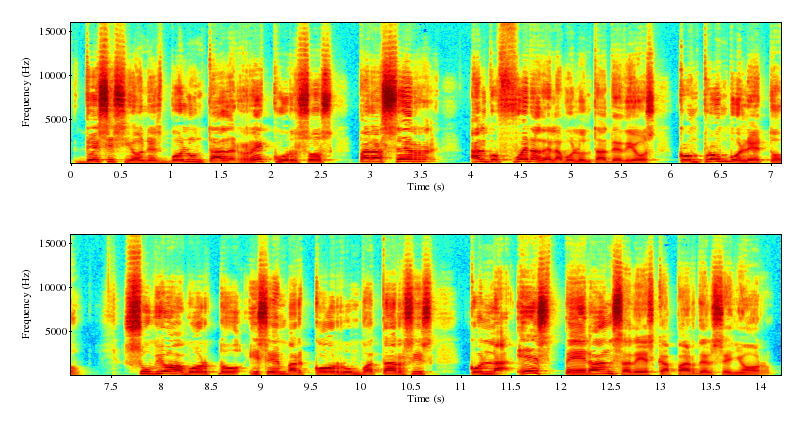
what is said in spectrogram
decisiones, voluntad, recursos para hacer algo fuera de la voluntad de Dios. Compró un boleto, subió a bordo y se embarcó rumbo a Tarsis con la esperanza de escapar del Señor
